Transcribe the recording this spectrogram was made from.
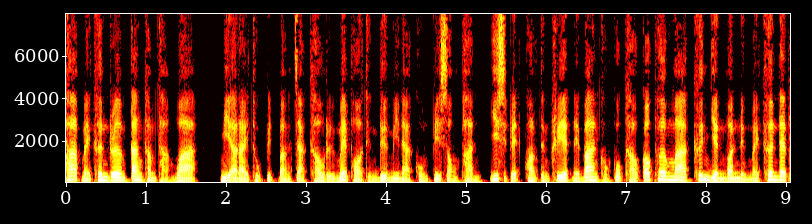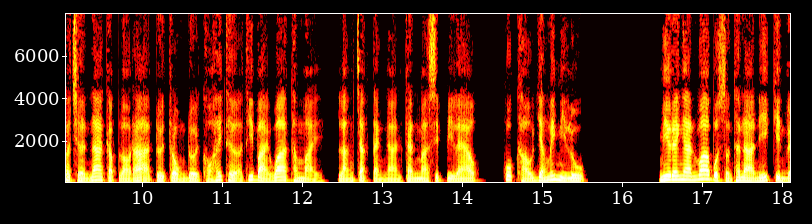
ภาพไมเคิลเริ่มตั้งคำถามว่า มีอะไรถูกปิดบังจากเขาหรือไม่พอถึงเดือนมีนาคมปี 2021 ความตึงเครียดในบ้านของพวกเขาก็เพิ่มมากขึ้นเย็นวันหนึ่งไมเคิลได้เผชิญหน้ากับลอร่าโดยตรงโดยขอให้เธออธิบายว่าทำไม หลังจากแต่งงานกันมา10ปีแล้ว พวกเขายังไม่มีลูก มีรายงานว่าบทสนทนานี้กินเว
